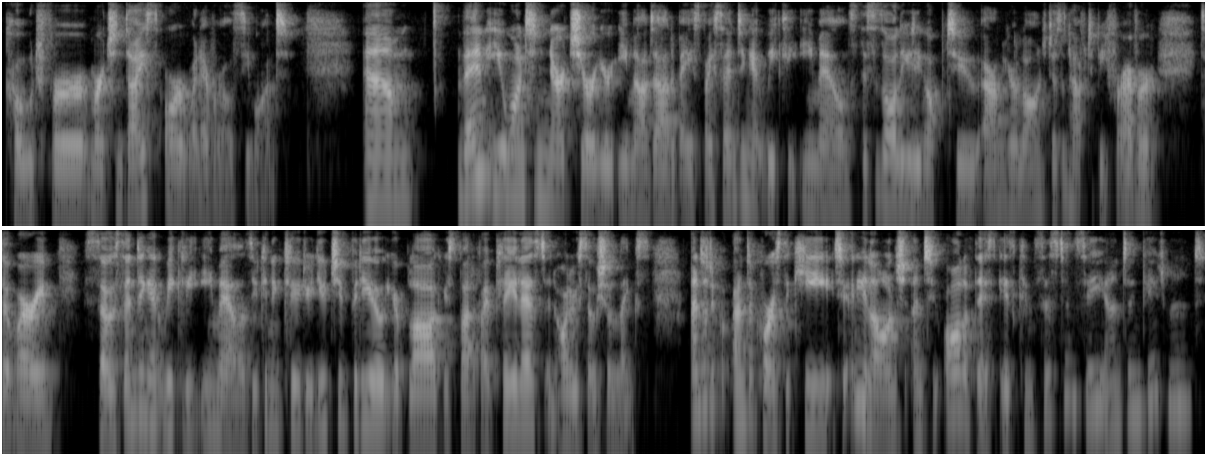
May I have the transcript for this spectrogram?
code for merchandise, or whatever else you want. Um, then you want to nurture your email database by sending out weekly emails. This is all leading up to um, your launch. It doesn't have to be forever. Don't worry. So sending out weekly emails. You can include your YouTube video, your blog, your Spotify playlist, and all your social links. And and of course, the key to any launch and to all of this is consistency and engagement.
